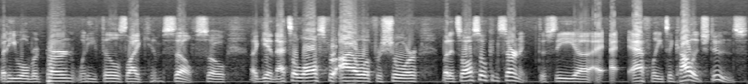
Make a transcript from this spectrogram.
but he will return when he feels like himself. So, again, that's a loss for Iowa for sure, but it's also concerning to see uh, athletes and college students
